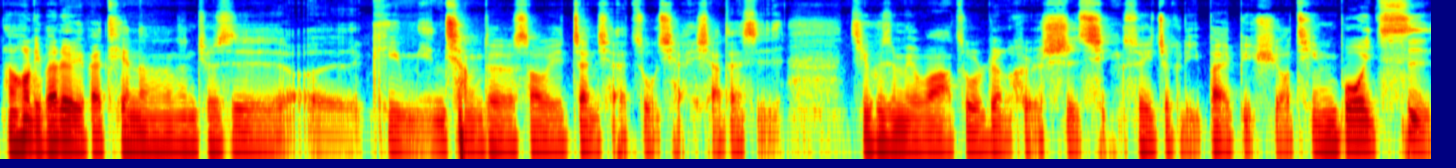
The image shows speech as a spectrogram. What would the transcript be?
然后礼拜六、礼拜天呢，就是呃可以勉强的稍微站起来、坐起来一下，但是几乎是没有办法做任何事情，所以这个礼拜必须要停播一次。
